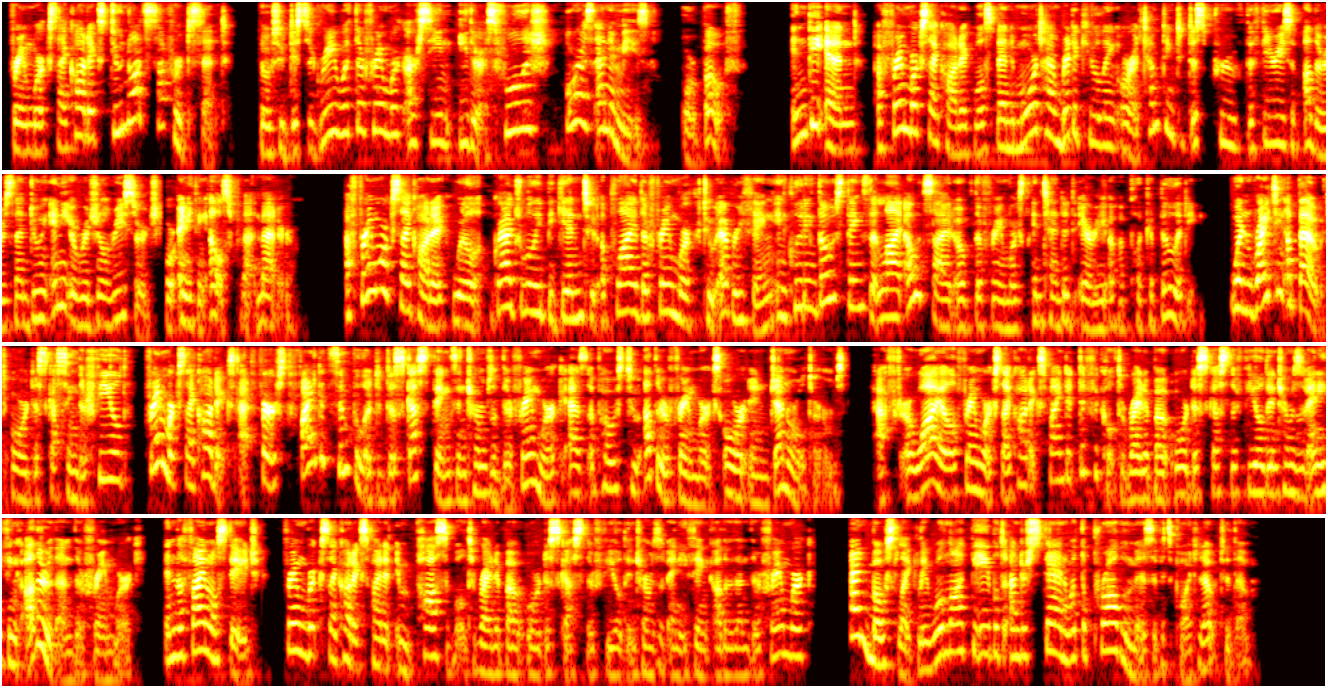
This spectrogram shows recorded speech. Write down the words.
Framework psychotics do not suffer dissent. Those who disagree with their framework are seen either as foolish or as enemies, or both. In the end, a framework psychotic will spend more time ridiculing or attempting to disprove the theories of others than doing any original research, or anything else for that matter. A framework psychotic will gradually begin to apply their framework to everything, including those things that lie outside of the framework's intended area of applicability. When writing about or discussing their field, framework psychotics at first find it simpler to discuss things in terms of their framework as opposed to other frameworks or in general terms. After a while, framework psychotics find it difficult to write about or discuss their field in terms of anything other than their framework. In the final stage, framework psychotics find it impossible to write about or discuss their field in terms of anything other than their framework, and most likely will not be able to understand what the problem is if it's pointed out to them.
